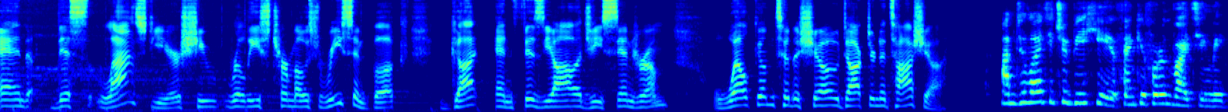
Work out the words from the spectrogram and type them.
And this last year, she released her most recent book, Gut and Physiology Syndrome. Welcome to the show, Dr. Natasha. I'm delighted to be here. Thank you for inviting me.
